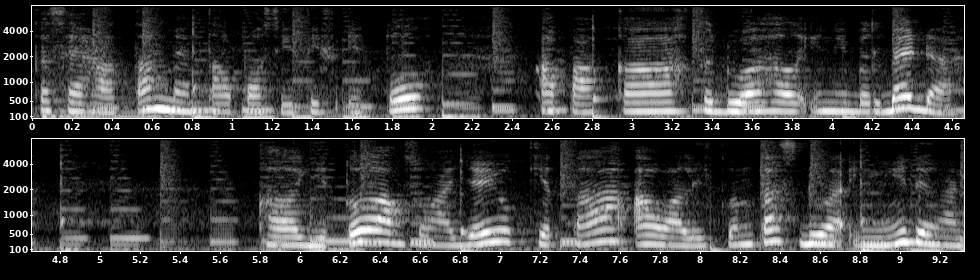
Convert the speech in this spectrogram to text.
kesehatan mental positif itu? Apakah kedua hal ini berbeda? Kalau gitu langsung aja yuk kita awali kuntas 2 ini dengan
